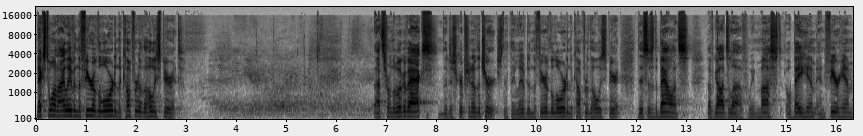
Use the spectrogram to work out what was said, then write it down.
Next one. I live in the fear of the Lord and the comfort of the Holy Spirit. That's from the book of Acts, the description of the church, that they lived in the fear of the Lord and the comfort of the Holy Spirit. This is the balance of God's love. We must obey Him and fear Him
